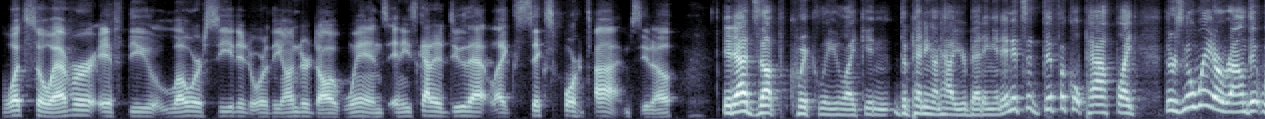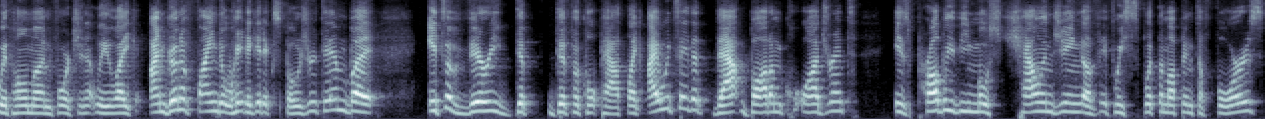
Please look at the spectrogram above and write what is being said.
whatsoever if the lower seeded or the underdog wins, and he's got to do that like six more times, you know? it adds up quickly like in depending on how you're betting it and it's a difficult path like there's no way around it with homa unfortunately like i'm gonna find a way to get exposure to him but it's a very dip, difficult path. Like I would say that that bottom quadrant is probably the most challenging of if we split them up into fours.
